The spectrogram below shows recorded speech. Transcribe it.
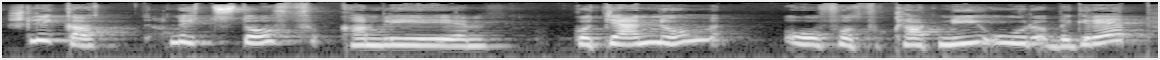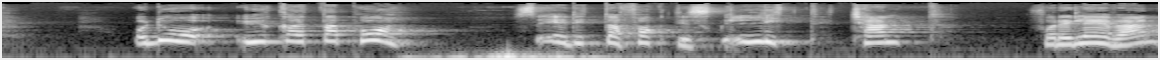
Slik at nytt stoff kan bli eh, gått gjennom og fått forklart nye ord og begrep. Og da, uka etterpå, så er dette faktisk litt kjent for eleven,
